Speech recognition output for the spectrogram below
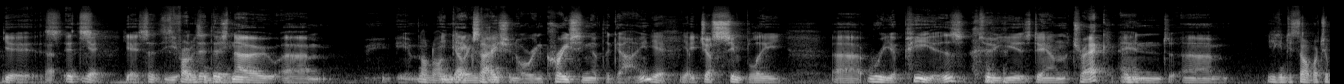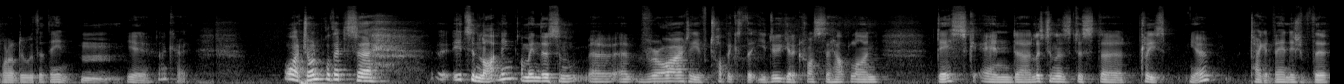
Yes, Uh, it's yeah. yes. It, It's frozen there's there. no um, indexation or increasing of the gain. Yeah, yeah. It just simply uh, reappears two years down the track, and um, You can decide what you want to do with it then. Hmm. Yeah, okay. All right, John. Well, that's uh, it's enlightening. I mean, there's some uh, a variety of topics that you do get across the helpline desk, and uh, listeners, just uh, please, you know, take advantage of the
